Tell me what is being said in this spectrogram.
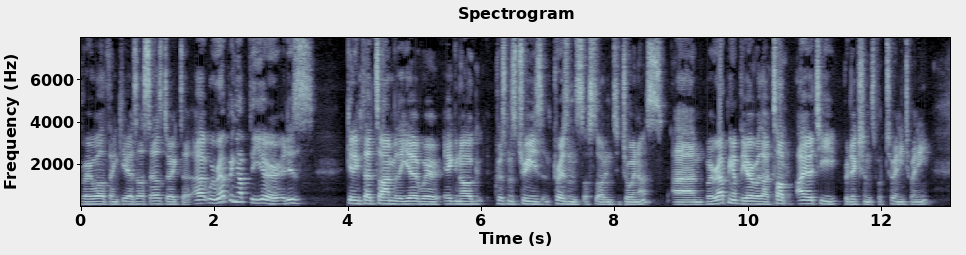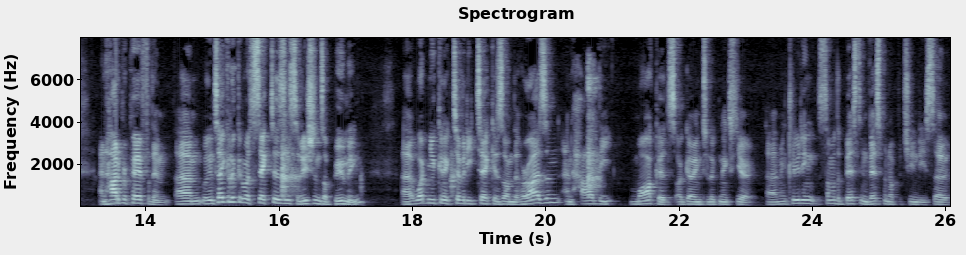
Very well, thank you. As our Sales Director, uh, we're wrapping up the year. It is getting to that time of the year where eggnog, Christmas trees, and presents are starting to join us. Um, we're wrapping up the year with our top IoT predictions for 2020 and how to prepare for them. Um, we're going to take a look at what sectors and solutions are booming, uh, what new connectivity tech is on the horizon, and how the markets are going to look next year, um, including some of the best investment opportunities. So,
